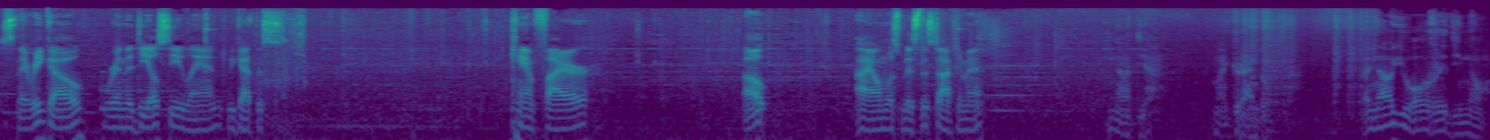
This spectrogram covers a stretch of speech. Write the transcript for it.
So there we go. We're in the DLC land. We got this campfire. Oh, I almost missed this document. Nadia, my granddaughter. By now you already know.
